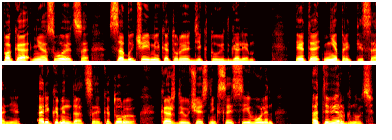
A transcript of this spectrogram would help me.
пока не освоятся с обычаями, которые диктует голем. Это не предписание – а рекомендация, которую каждый участник сессии волен отвергнуть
